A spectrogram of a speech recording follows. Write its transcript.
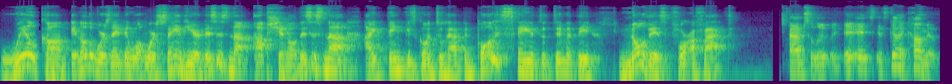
will come. In other words, Nathan, what we're saying here, this is not optional. This is not, I think it's going to happen. Paul is saying to Timothy, know this for a fact. Absolutely. It, it's it's going to come.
